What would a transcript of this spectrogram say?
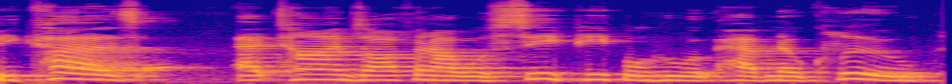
because at times often I will see people who have no clue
